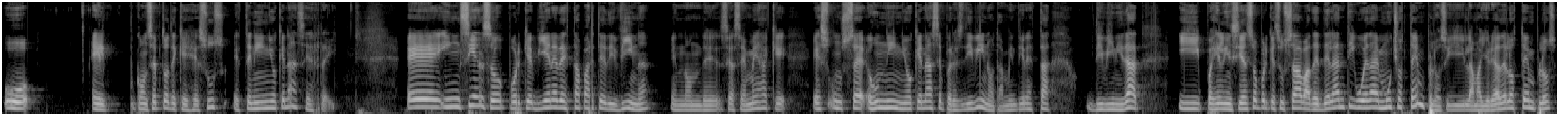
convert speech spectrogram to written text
o el concepto de que Jesús, este niño que nace, es rey. E incienso porque viene de esta parte divina en donde se asemeja que es un ser, un niño que nace, pero es divino, también tiene esta divinidad. Y pues el incienso porque se usaba desde la antigüedad en muchos templos y la mayoría de los templos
